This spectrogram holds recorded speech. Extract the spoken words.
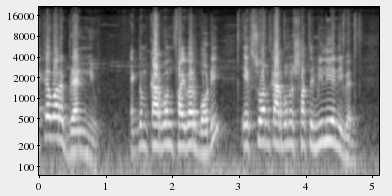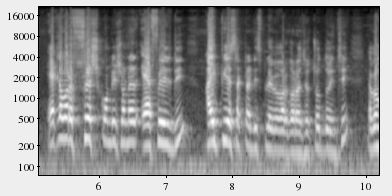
একেবারে ব্র্যান্ড নিউ একদম carbon fibre body X one কার্বনের সাথে মিলিয়ে নেবেন। একেবারে ফ্রেশ কন্ডিশনের এফএইচডি আইপিএস একটা ডিসপ্লে ব্যবহার করা হয়েছে চোদ্দ ইঞ্চি, এবং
